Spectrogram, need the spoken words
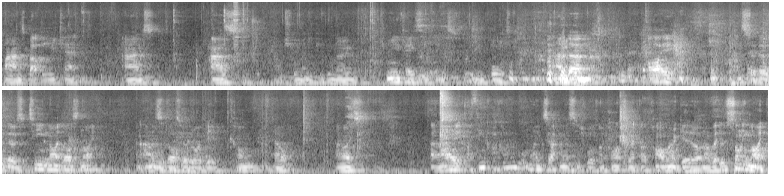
plans about the weekend, and as I'm sure many people know, communicating things is really important. and um, I, and so there, there, was a team night last night, and Alice had asked whether I did come help, and I, and I, I think I can't remember what my exact message was. I can't, I can't, I won't get it up now, but it was something like,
